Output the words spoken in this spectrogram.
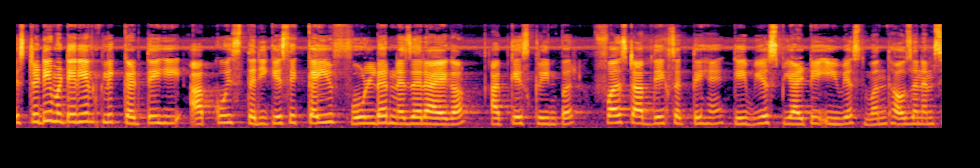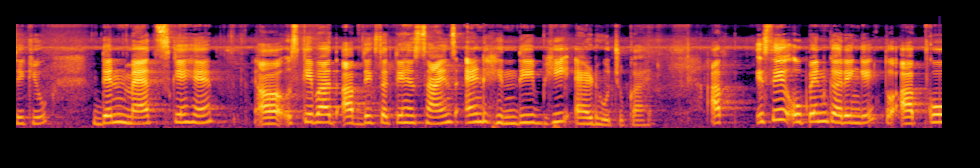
स्टडी मटेरियल क्लिक करते ही आपको इस तरीके से कई फोल्डर नज़र आएगा। आपके स्क्रीन पर। फ़र्स्ट आप देख सकते हैं के V S P R T E V S one thousand M C Q then maths के हैं। उसके बाद आप देख सकते हैं साइंस एंड हिंदी भी ऐड हो चुका है। आप इसे ओपन करेंगे तो आपको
